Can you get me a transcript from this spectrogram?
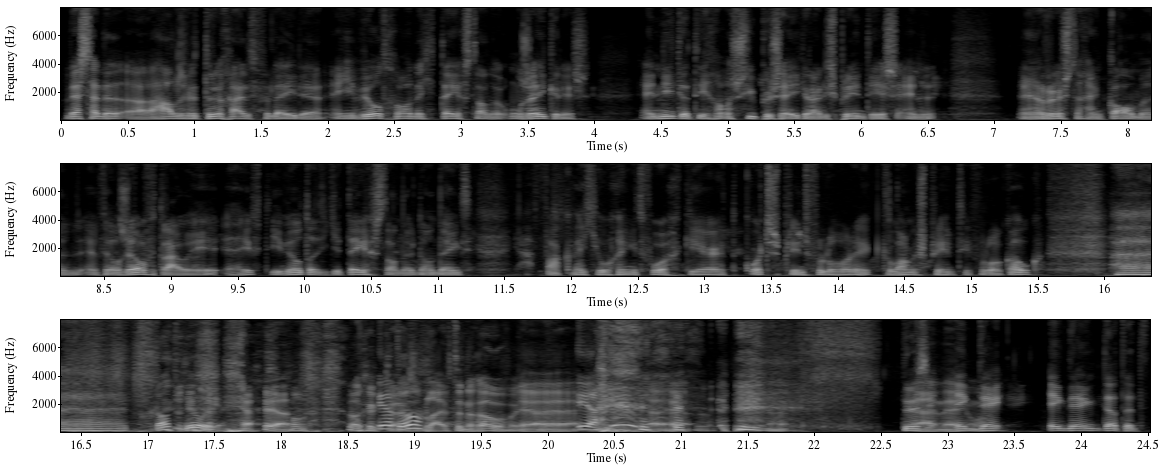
wedstrijden eh, halen ze weer terug uit het verleden. En je wilt gewoon dat je tegenstander onzeker is. En niet dat hij gewoon super zeker naar die sprint is en, en rustig en kalm en, en veel zelfvertrouwen he- heeft. Je wilt dat je tegenstander dan denkt, ja fuck, weet je, hoe ging het vorige keer? De korte sprint verloor ik, de lange sprint die verloor ik ook. Eh, dat wil je. Ja, ja. Welke Ja, keuze toch? blijft er nog over? Ja, ja. Ja. ja, ja. Dus Ja, nee, ik, man. denk, ik denk dat het,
